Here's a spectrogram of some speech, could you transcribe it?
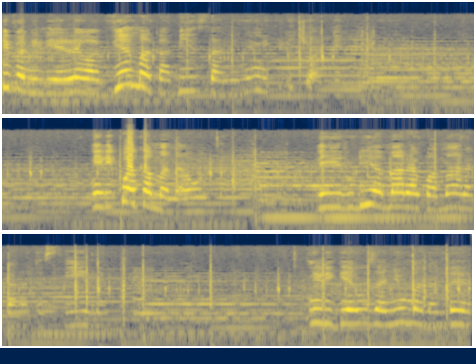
hivyo nilielewa vyema kabisa ni nini kilichoandikwa. Nilikuwa kama naota, nilirudia mara kwa mara karatasi ile, niligeuza nyuma na mbele,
